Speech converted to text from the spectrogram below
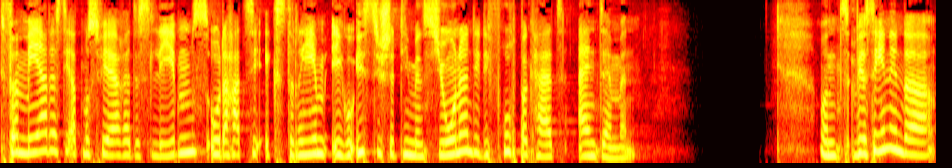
Vermehrt es die Atmosphäre des Lebens oder hat sie extrem egoistische Dimensionen, die die Fruchtbarkeit eindämmen? Und wir sehen in der,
